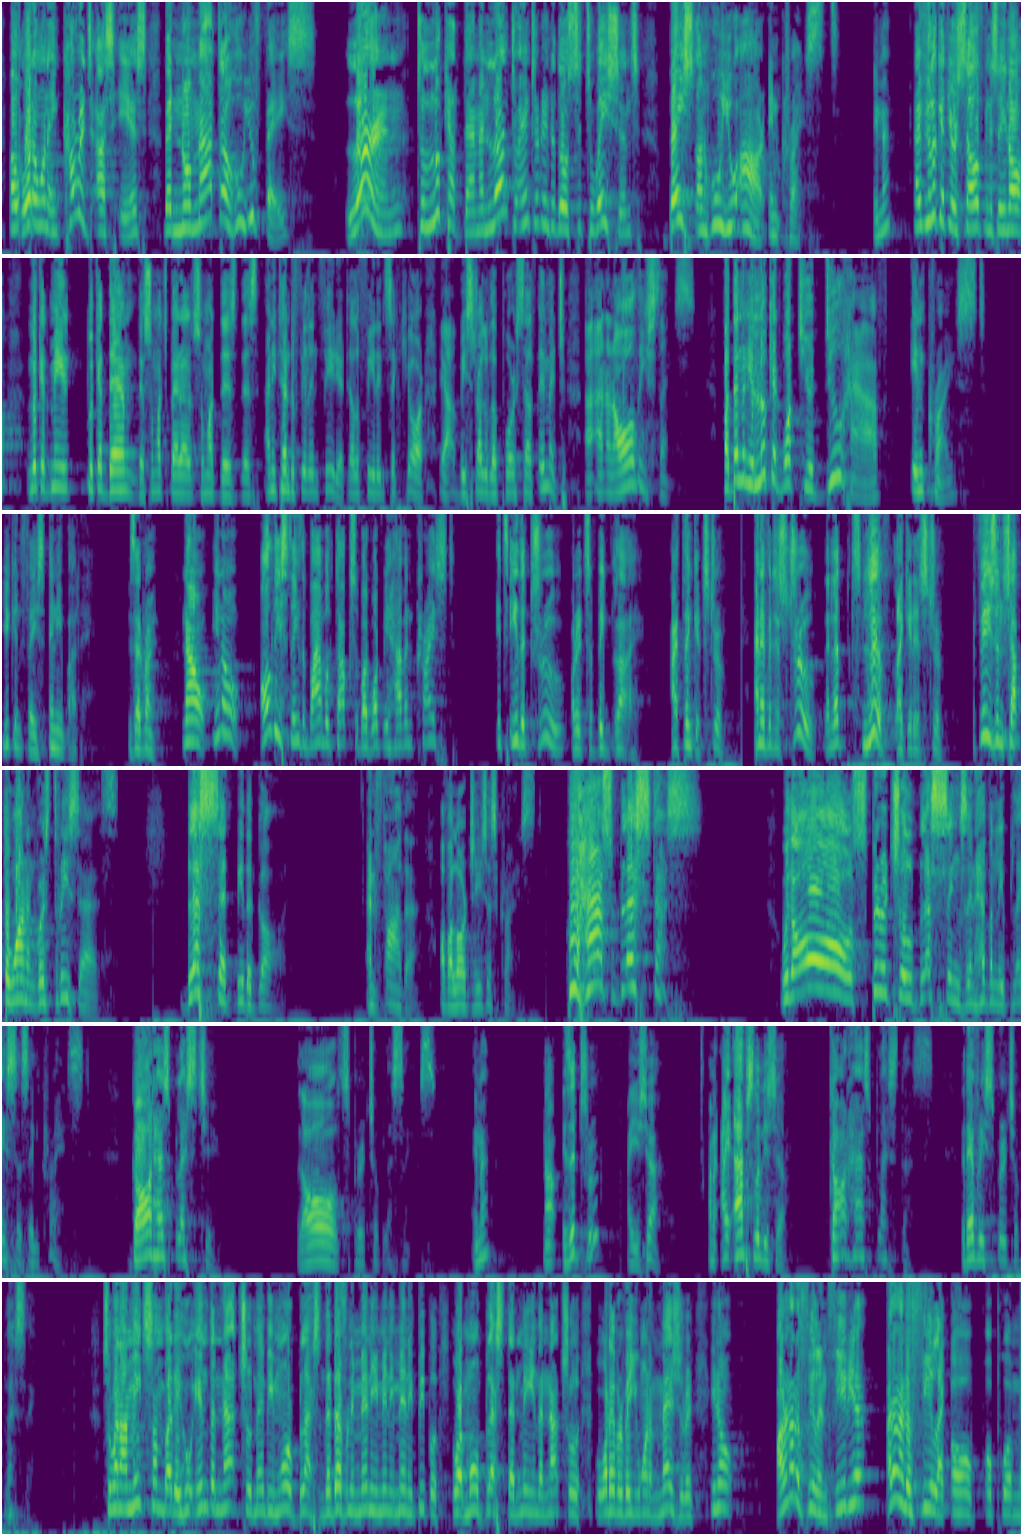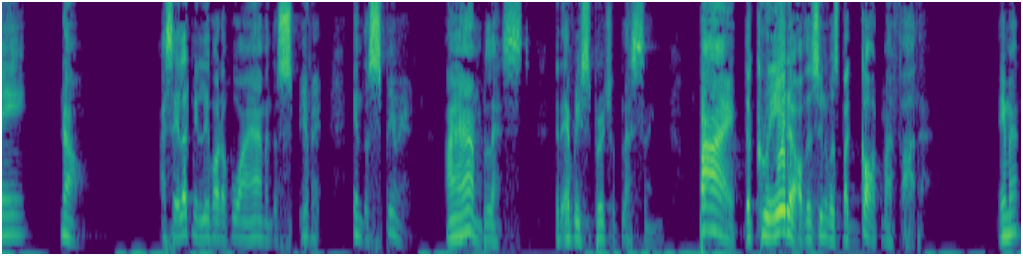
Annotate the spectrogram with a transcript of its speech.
But what I want to encourage us is that no matter who you face, learn to look at them and learn to enter into those situations based on who you are in Christ. Amen? Now, if you look at yourself and you say, you know, look at me, look at them, they're so much better, so much this, this, and you tend to feel inferior, tend to feel insecure. Yeah, we struggle with a poor self image uh, and, and all these things. But then when you look at what you do have in Christ, you can face anybody. Is that right? Now, you know, all these things the Bible talks about what we have in Christ, it's either true or it's a big lie. I think it's true. And if it is true, then let's live like it is true. Ephesians chapter 1 and verse 3 says, Blessed be the God and Father of our Lord Jesus Christ, who has blessed us with all spiritual blessings in heavenly places in Christ. God has blessed you with all spiritual blessings. Amen? Now, is it true? Are you sure? I mean, I absolutely sure. God has blessed us with every spiritual blessing. So when I meet somebody who in the natural may be more blessed, and there are definitely many, many, many people who are more blessed than me in the natural, whatever way you want to measure it, you know, I don't have to feel inferior. I don't have to feel like, oh, oh, poor me. No. I say, let me live out of who I am in the Spirit. In the Spirit. I am blessed with every spiritual blessing by the creator of this universe, by God my Father. Amen.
